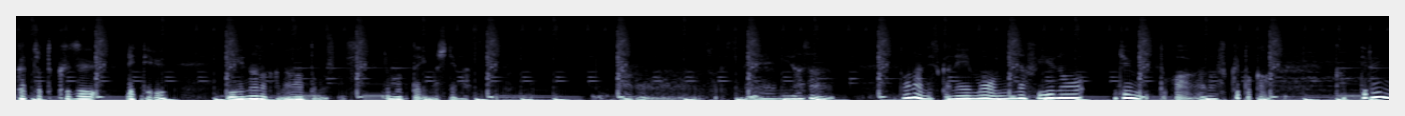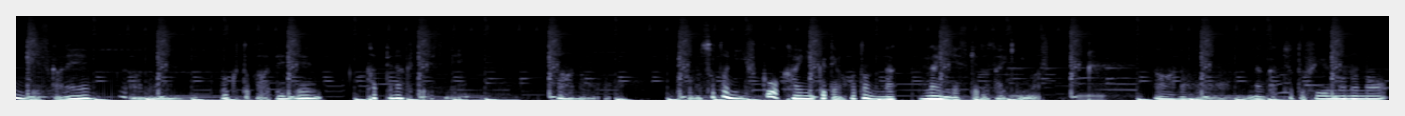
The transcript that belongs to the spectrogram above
がちょっと崩れてる理由なのかなとも思ったりもしてます。あのそうですね、皆さん、どうなんですかね、もうみんな冬の準備とか、あの服とか買ってるんですかね。あの僕とか全然買ってなくてですね、あの、外に服を買いに行くっていうのはほとんどないんですけど、最近は。あの、なんかちょっと冬物の、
